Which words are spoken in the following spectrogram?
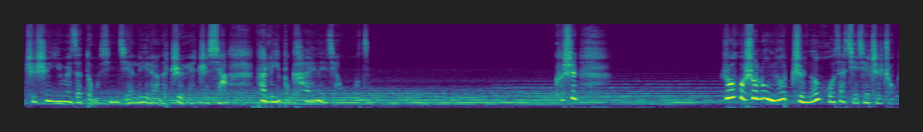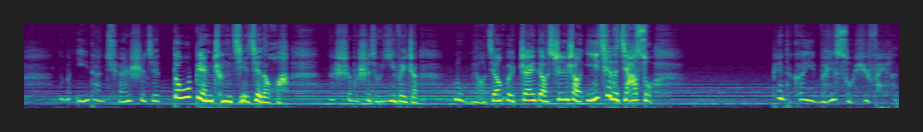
只是因为在董新杰力量的制约之下，他离不开那间屋子。可是，如果说陆苗只能活在结界之中，那么，一旦全世界都变成结界的话，那是不是就意味着陆淼将会摘掉身上一切的枷锁，变得可以为所欲为了？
